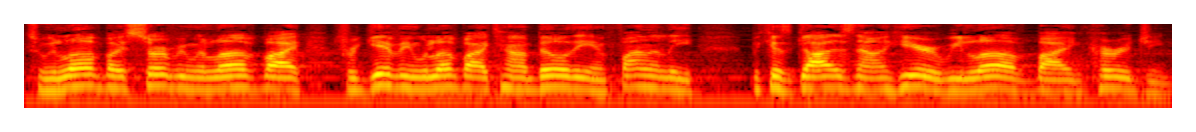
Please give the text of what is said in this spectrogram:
So we love by serving, we love by forgiving, we love by accountability, and finally, because God is now here, we love by encouraging.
